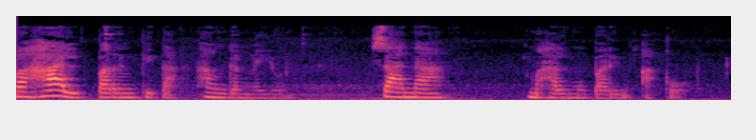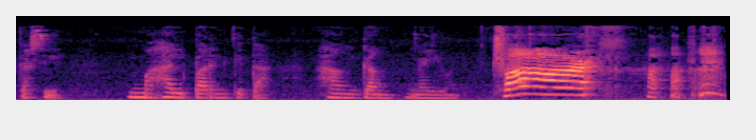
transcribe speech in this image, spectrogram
mahal pa rin kita hanggang ngayon. Sana mahal mo pa rin ako kasi mahal pa rin kita hanggang ngayon. Char!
